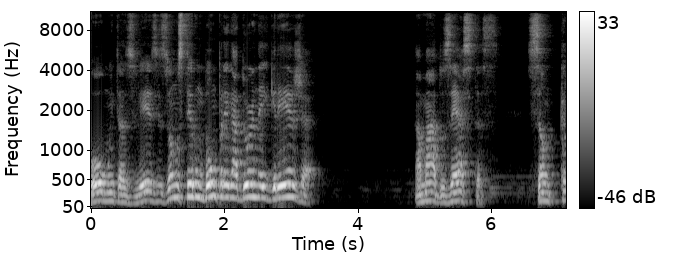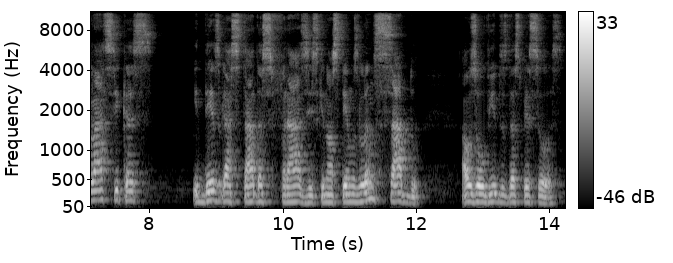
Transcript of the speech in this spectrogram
Ou muitas vezes, vamos ter um bom pregador na igreja. Amados, estas são clássicas e desgastadas frases que nós temos lançado aos ouvidos das pessoas,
